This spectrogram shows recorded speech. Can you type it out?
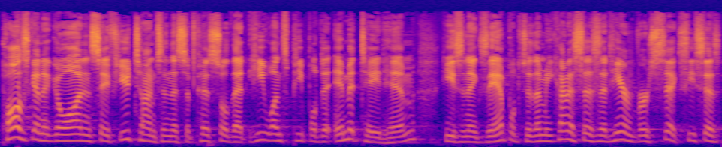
Paul's going to go on and say a few times in this epistle that he wants people to imitate him. He's an example to them. He kind of says that here in verse 6. He says,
